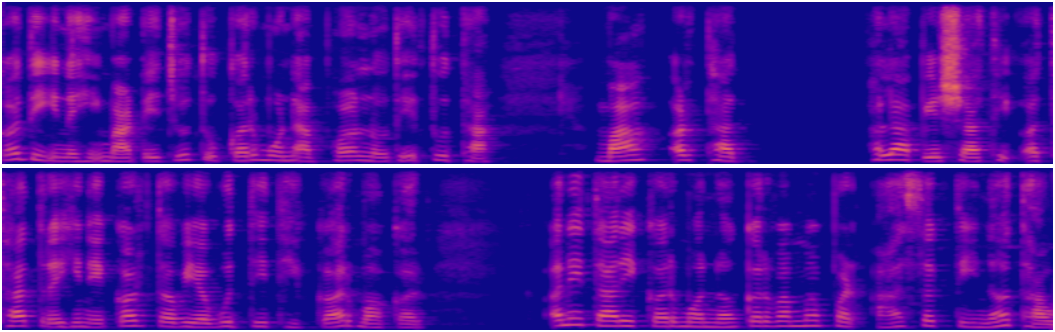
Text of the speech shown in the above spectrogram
કદી નહીં માટે જો તું કર્મોના ફળનો હેતુ થા. મા અર્થાત ફલાપેશાથી અથાત રહીને કર્તવ્ય બુદ્ધિથી કર્મ કર. અને તારી કર્મ ન કરવામાં પણ આસક્તિ ન થાવ.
